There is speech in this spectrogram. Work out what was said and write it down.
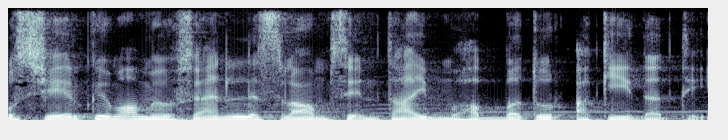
उस शेर को इमाम हुसैन सलाम से इंतहाई मोहब्बत और अकीदत थी।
